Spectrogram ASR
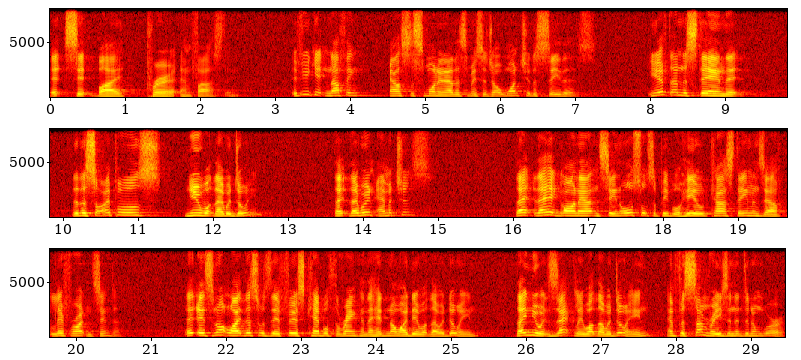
except by prayer and fasting. If you get nothing else this morning out of this message, I want you to see this. You have to understand that the disciples knew what they were doing, they, they weren't amateurs. They, they had gone out and seen all sorts of people healed, cast demons out, left, right, and center. It, it's not like this was their first cab off the rank and they had no idea what they were doing. They knew exactly what they were doing, and for some reason it didn't work.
